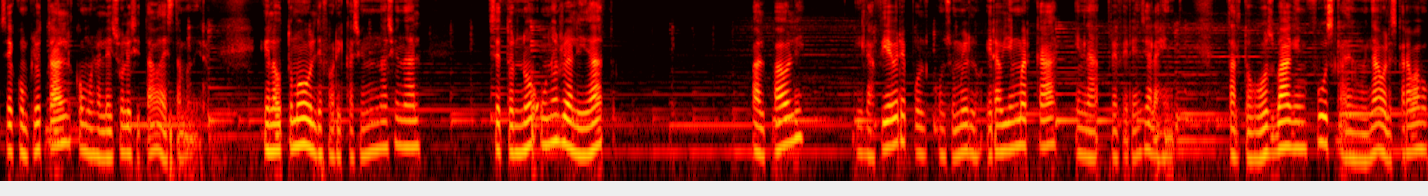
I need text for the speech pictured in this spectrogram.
se cumplió tal como la ley solicitaba de esta manera. El automóvil de fabricación nacional se tornó una realidad palpable y la fiebre por consumirlo era bien marcada en la preferencia de la gente. Tanto Volkswagen Fusca, denominado el escarabajo,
